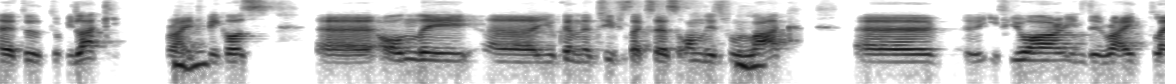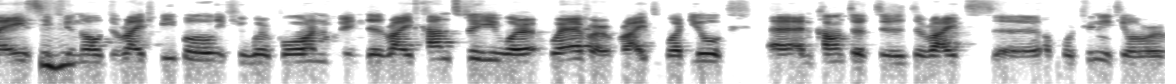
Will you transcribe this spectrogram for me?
uh, to to be lucky, right? Mm-hmm. Because uh, only you can achieve success only through mm-hmm. luck uh, if you are in the right place, mm-hmm. if you know the right people, if you were born in the right country, where, wherever, right? What you uh, encountered the, the right uh, opportunity or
